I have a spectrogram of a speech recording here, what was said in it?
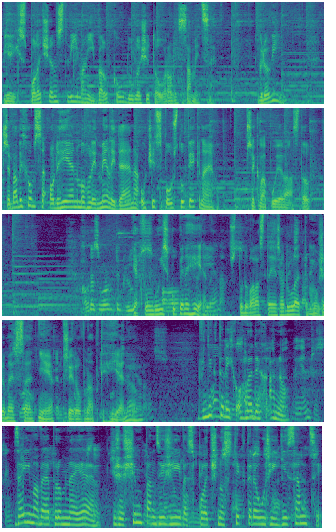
v jejich společenství mají velkou důležitou roli samice. Kdo ví, třeba bychom se od hyen mohli my lidé naučit spoustu pěkného. Překvapuje vás to? Jak fungují skupiny hyen? Studovala jste je řadu let. Můžeme se nějak přirovnat k hyenám? V některých ohledech ano. Zajímavé pro mne je, že šimpanzi žijí ve společnosti, kterou řídí samci,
